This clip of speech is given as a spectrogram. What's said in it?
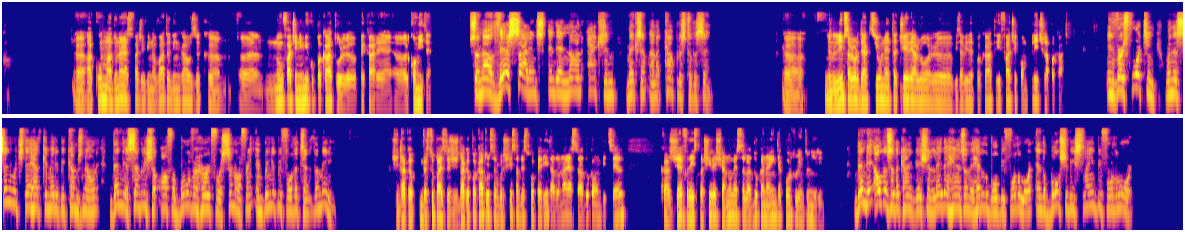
uh, acum adunarea se face vinovată din cauza că uh, nu face nimic cu păcatul uh, pe care uh, îl comite. So now their silence and their non action makes them an accomplice to the sin. Uh, în lipsa lor de acțiune, tăcerea lor uh, vis-a-vis de păcat îi face complici la păcat. In verse 14, when the sin which they have committed becomes known, then the assembly shall offer a bull of a herd for a sin offering and bring it before the tent of the meeting. Și dacă, versetul 14, și dacă păcatul săvârșit s-a descoperit, adunarea să aducă un vițel ca jertfă de ispășire și anume să-l aducă înaintea cortului întâlnirii. Then the elders of the congregation lay their hands on the head of the bull before the Lord, and the bull should be slain before the Lord.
